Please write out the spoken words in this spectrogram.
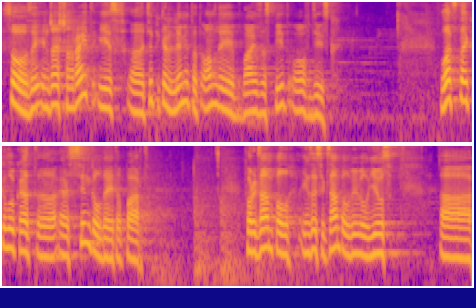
So the ingestion rate is uh, typically limited only by the speed of disk. Let's take a look at uh, a single data part. For example, in this example, we will use uh,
